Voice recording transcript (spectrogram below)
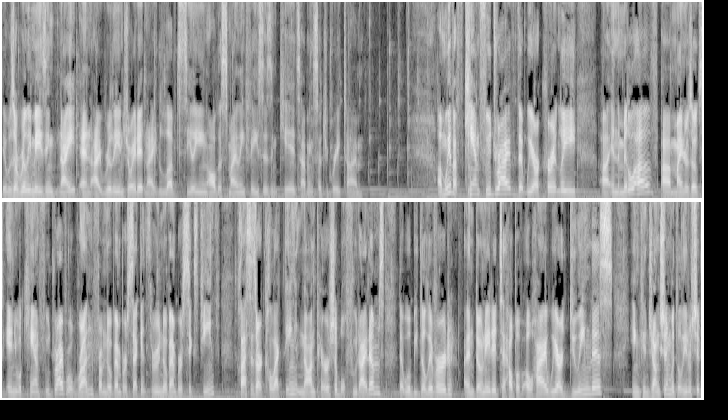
It was a really amazing night and I really enjoyed it. And I loved seeing all the smiling faces and kids having such a great time. Um, we have a canned food drive that we are currently uh, in the middle of. Uh, Meiners Oaks annual canned food drive will run from November 2nd through November 16th. Classes are collecting non perishable food items that will be delivered and donated to Help of Ojai. We are doing this in conjunction with the leadership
